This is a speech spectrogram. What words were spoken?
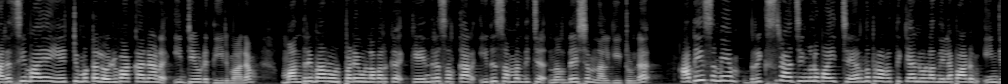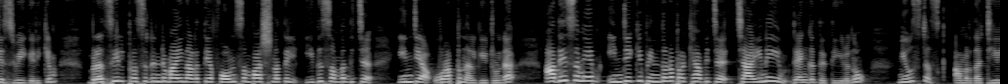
പരസ്യമായ ഏറ്റുമുട്ടൽ ഒഴിവാക്കാനാണ് ഇന്ത്യയുടെ തീരുമാനം. മന്ത്രിമാർ ഉൾപ്പെടെയുള്ളവർക്ക് കേന്ദ്ര സർക്കാർ ഇത് സംബന്ധിച്ച് നിർദ്ദേശം നൽകിയിട്ടുണ്ട്. അതേസമയം ബ്രിക്സ് രാജ്യങ്ങളുമായി ചേർന്ന് പ്രവർത്തിക്കാനുള്ള നിലപാടും ഇന്ത്യ സ്വീകരിക്കും. ബ്രസീൽ പ്രസിഡന്റുമായി നടത്തിയ ഫോൺ സംഭാഷണത്തിൽ ഇത് സംബന്ധിച്ച് ഇന്ത്യ ഉറപ്പ് നൽകിയിട്ടുണ്ട്. അതേസമയം ഇന്ത്യയ്ക്ക് പിന്തുണ പ്രഖ്യാപിച്ച് ചൈനയും രംഗത്തെത്തിയിരുന്നു. ന്യൂസ് ഡെസ്ക് അമൃത ടി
